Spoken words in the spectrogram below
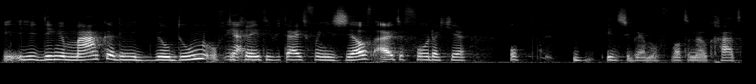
je, dingen maken die je wil doen. Of de Ja. creativiteit van jezelf uiten voordat je op Instagram of wat dan ook gaat.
